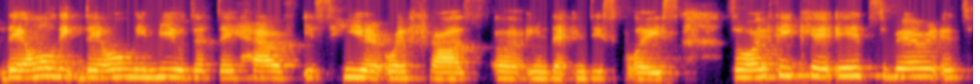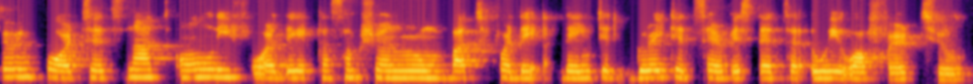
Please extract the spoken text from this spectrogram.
the only the only meal that they have is here with us uh, in the in this place. So i think it's very it's very important not only for the consumption room but for the the integrated service that we offer too.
